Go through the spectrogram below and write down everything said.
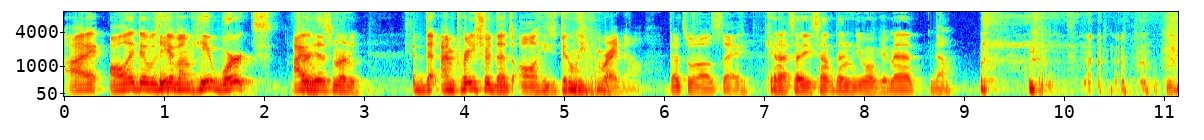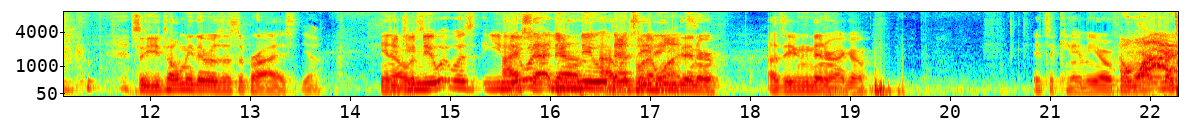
I, all I did was he, give him. He works for I- his money. th- I'm pretty sure that's all he's doing right now. That's what I'll say. Can I tell you something? You won't get mad. No. So you told me there was a surprise. Yeah. And Did you knew it was? You knew I it. sat you down. knew I that's was what it eating was. dinner. I was eating dinner. I go. It's a cameo from Mark.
